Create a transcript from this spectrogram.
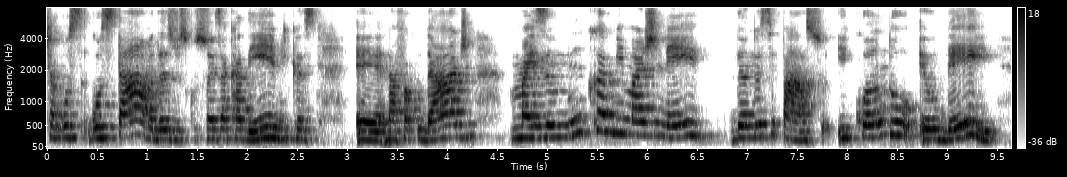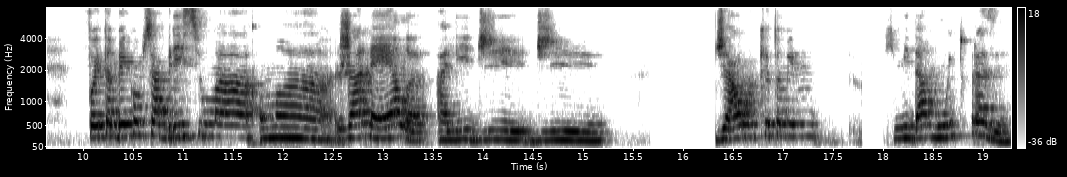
tinha, gostava das discussões acadêmicas é, na faculdade, mas eu nunca me imaginei dando esse passo. E quando eu dei, foi também como se abrisse uma, uma janela ali de, de, de algo que eu também que me dá muito prazer.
